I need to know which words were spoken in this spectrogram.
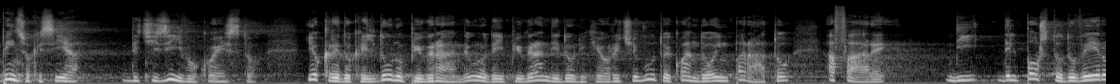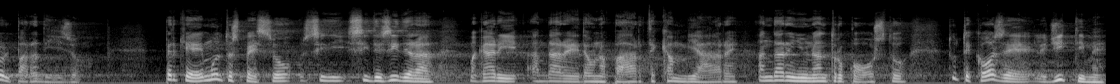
penso che sia decisivo questo. Io credo che il dono più grande, uno dei più grandi doni che ho ricevuto è quando ho imparato a fare di, del posto dov'ero il paradiso. Perché molto spesso si, si desidera magari andare da una parte, cambiare, andare in un altro posto, tutte cose legittime,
